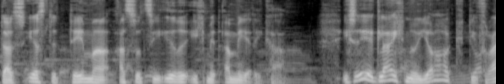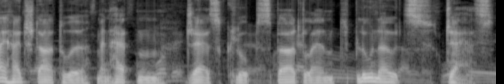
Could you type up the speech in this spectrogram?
Das erste Thema assoziiere ich mit Amerika. Ich sehe gleich New York, die Freiheitsstatue, Manhattan, Jazzclubs, Birdland, Blue Notes, Jazz.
